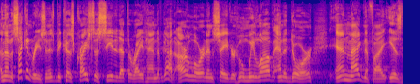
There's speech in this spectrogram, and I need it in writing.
And then the second reason is because Christ is seated at the right hand of God. Our Lord and Savior, whom we love and adore and magnify, is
